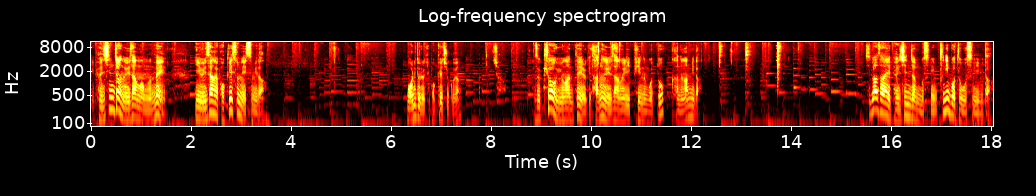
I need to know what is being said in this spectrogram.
이 변신 전 의상은 없는데 이 의상을 벗길 수는 있습니다. 머리도 이렇게 벗겨주고요. 자, 그래서 큐어 윙한테 이렇게 다른 의상을 입히는 것도 가능합니다. 시바사의 변신 전 모습인 푸니버드 모습입니다.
